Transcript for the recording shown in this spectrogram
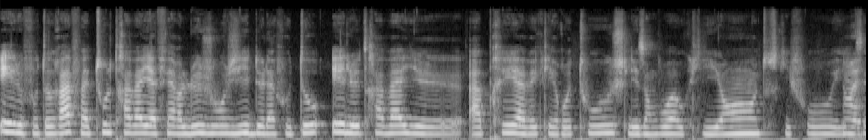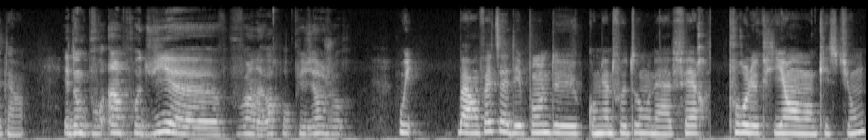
Et le photographe a tout le travail à faire le jour J de la photo et le travail euh, après avec les retouches, les envois aux clients, tout ce qu'il faut, et etc. Et donc pour un produit, euh, vous pouvez en avoir pour plusieurs jours? Oui. Bah en fait ça dépend de combien de photos on a à faire pour le client en question.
